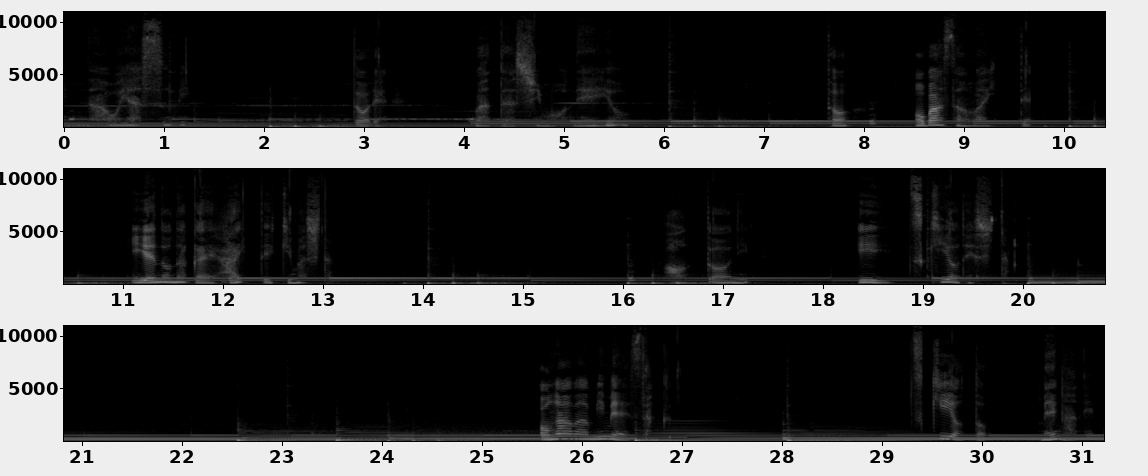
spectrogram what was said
んなおやすみどれ私も寝ようとおばあさんは言って家の中へ入っていきました。本当にいい月夜でした。小川未明作。月夜と眼鏡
